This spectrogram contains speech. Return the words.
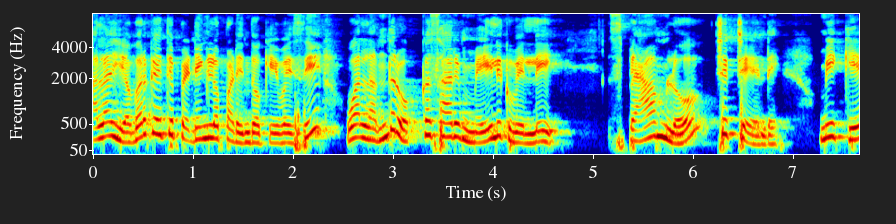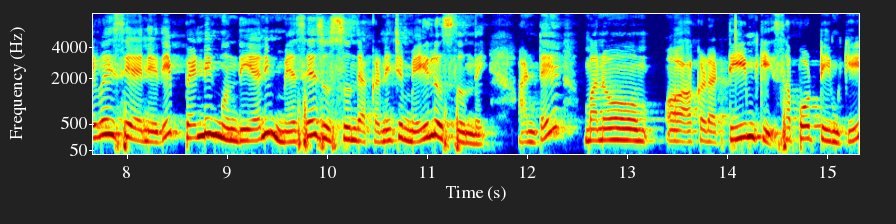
అలా ఎవరికైతే పెండింగ్లో పడిందో కేవైసీ వాళ్ళందరూ ఒక్కసారి మెయిల్కి వెళ్ళి స్పామ్లో చెక్ చేయండి. మీ కేవైసీ అనేది పెండింగ్ ఉంది అని మెసేజ్ వస్తుంది అక్కడి నుంచి మెయిల్ వస్తుంది. అంటే మనం అక్కడ టీంకి సపోర్ట్ టీంకి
